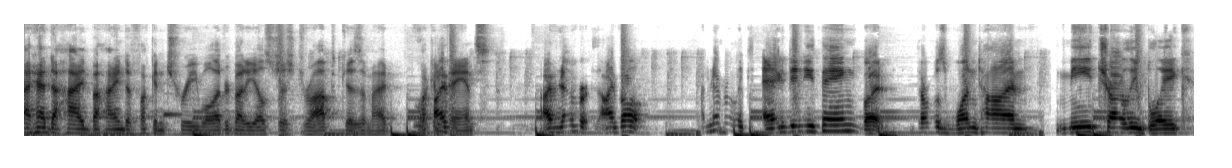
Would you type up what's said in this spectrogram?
I had to hide behind a fucking tree while everybody else just dropped because of my fucking I've- pants. I've never, I've, all, I've never like egged anything, but there was one time me, Charlie Blake,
